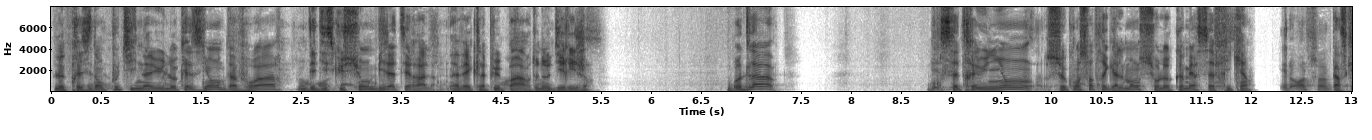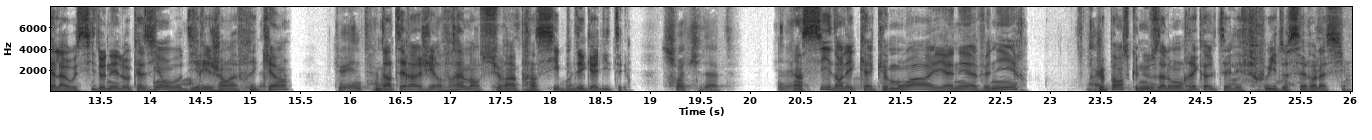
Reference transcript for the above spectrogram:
le président Poutine a eu l'occasion d'avoir des discussions bilatérales avec la plupart de nos dirigeants. Au-delà, cette réunion se concentre également sur le commerce africain parce qu'elle a aussi donné l'occasion aux dirigeants africains d'interagir vraiment sur un principe d'égalité. Ainsi, dans les quelques mois et années à venir, je pense que nous allons récolter les fruits de ces relations.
